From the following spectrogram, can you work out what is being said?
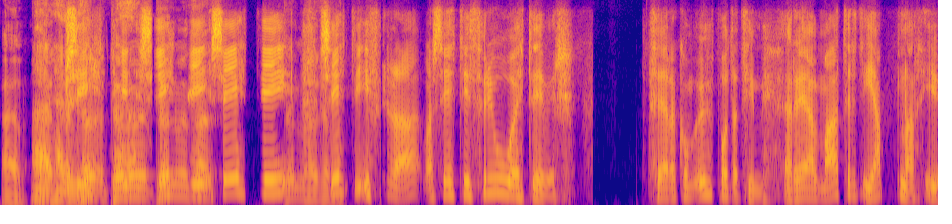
er um Sitti um. Sitti í fyrra var Sitti þrjú eitt yfir þegar það kom uppbótatími. Real Madrid jafnar í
